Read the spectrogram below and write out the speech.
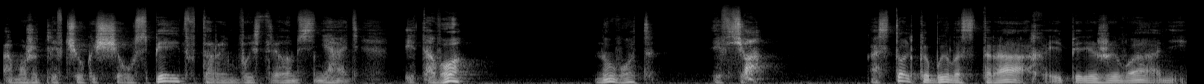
А может, Левчук еще успеет вторым выстрелом снять и того? Ну вот, и все. А столько было страха и переживаний,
